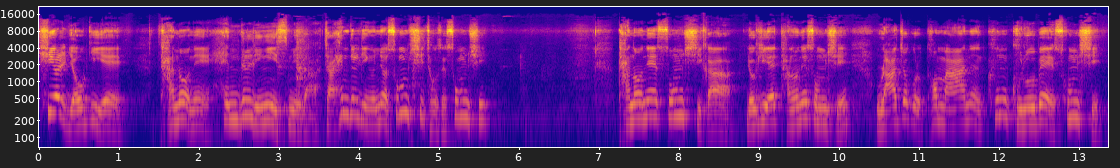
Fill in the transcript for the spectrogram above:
here 여기에 단원에 핸들링이 있습니다. 자 핸들링은요 솜씨 적으세요 솜씨. 단원의 솜씨가 여기에 단원의 솜씨 라저 그룹 더 많은 큰 그룹의 솜씨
